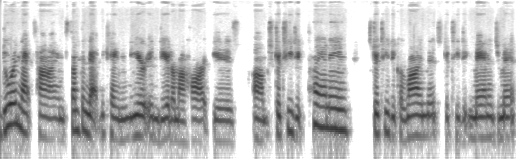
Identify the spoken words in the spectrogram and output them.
during that time, something that became near and dear to my heart is um, strategic planning, strategic alignment, strategic management,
